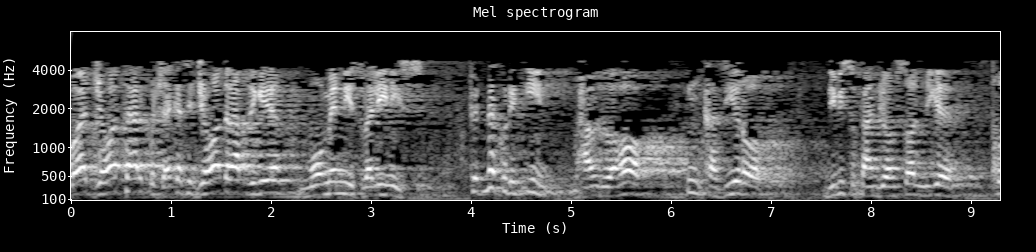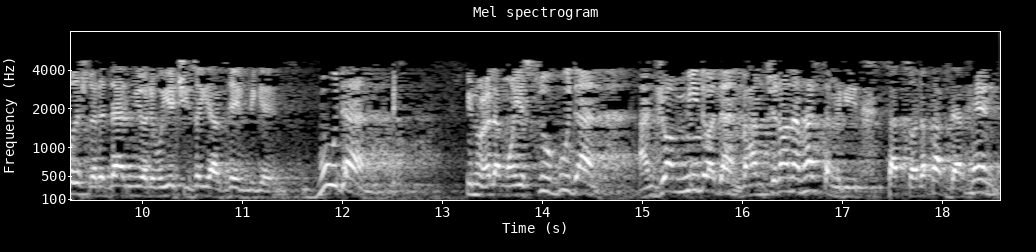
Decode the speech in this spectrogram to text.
باید جهاد ترک بشه کسی جهاد رفت دیگه؟ مؤمن نیست ولی نیست. فکر نکنید این محمد وهاب این قضیه رو 250 سال میگه خودش داره در میاره و یه چیزایی از غیب میگه. بودن. این علمای سو بودن. انجام می‌دادن و همچنان هم هستن. میگه صد سال قبل در هند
